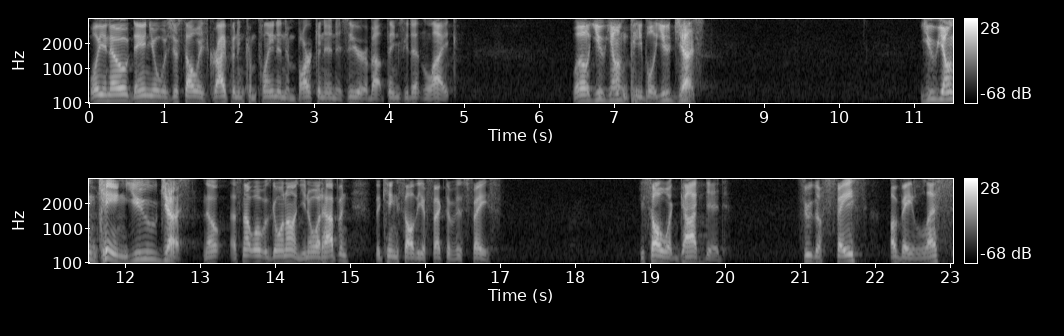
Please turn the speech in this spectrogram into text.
Well, you know, Daniel was just always griping and complaining and barking in his ear about things he didn't like. Well, you young people, you just. You young king, you just. No, that's not what was going on. You know what happened? The king saw the effect of his faith. He saw what God did through the faith of a less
